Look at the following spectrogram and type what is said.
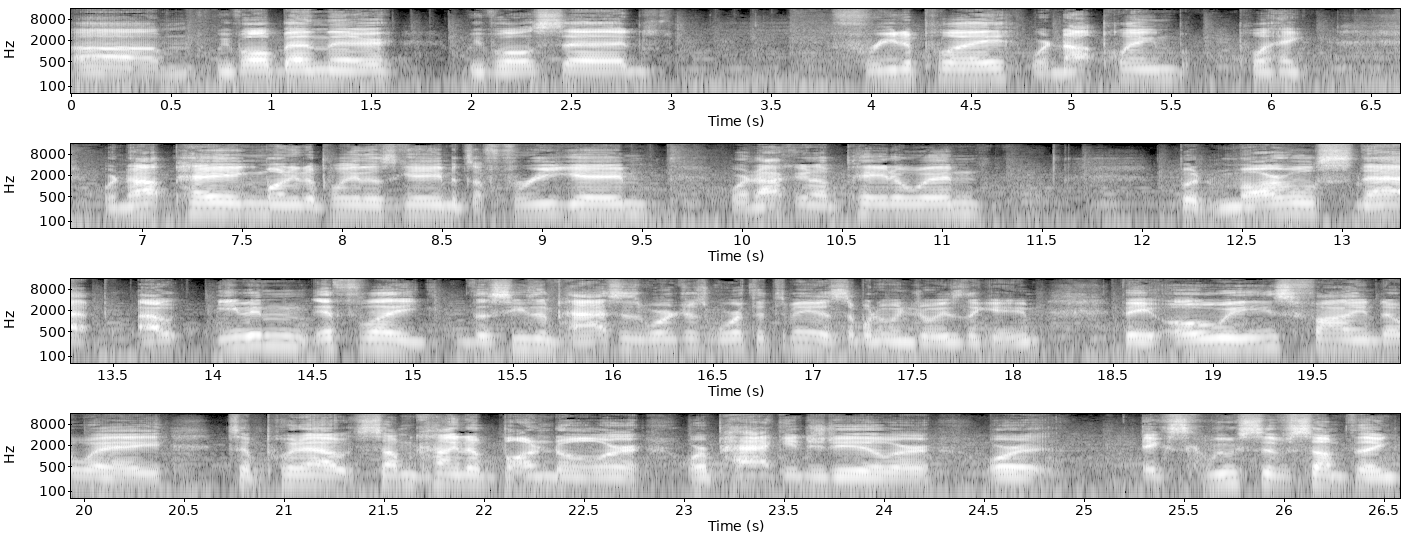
Um, we've all been there. We've all said free to play. We're not playing playing. We're not paying money to play this game. It's a free game. We're not gonna pay to win. But Marvel Snap out even if like the season passes weren't just worth it to me as someone who enjoys the game, they always find a way to put out some kind of bundle or or package deal or or exclusive something.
